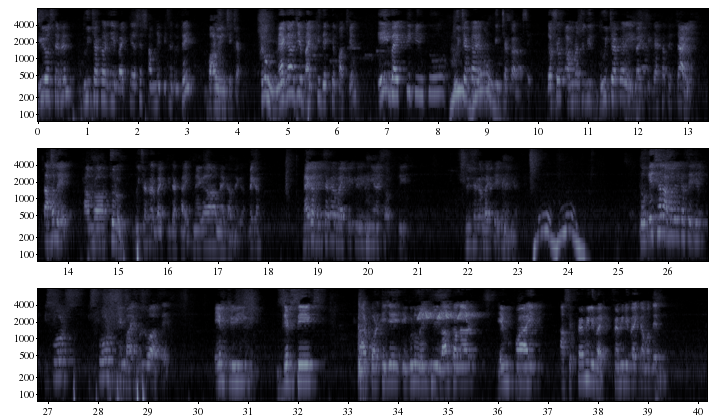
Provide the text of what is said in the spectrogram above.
জিরো সেভেন দুই চাকার যে বাইকটি আছে, সামনে পিছে দুইটাই বারো ইঞ্চি চাকা। এবং মেগা যে বাইকটি দেখতে পাচ্ছেন এই বাইকটি কিন্তু দুই চাকার এবং তিন চাকার আছে। দর্শক আমরা যদি দুই চাকার এই বাইকটি দেখাতে চাই তাহলে আমরা চলুন দুই চাকার বাইকটি দেখাই। Mega mega mega mega. Mega দুই চাকার বাইকটি একটু এদিকে নিয়ে আসো প্লিজ দুই চাকার বাইকটা এখানে নিয়ে আসো। তো এছাড়া আমাদের কাছে যে স্পোর্টস স্পোর্টস যে বাইকগুলো আছে এম থ্রি জেড সিক্স তারপর এই যে এগুলো এম থ্রি লাল কালার এম ফাইভ আছে ফ্যামিলি বাইক ফ্যামিলি বাইক আমাদের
